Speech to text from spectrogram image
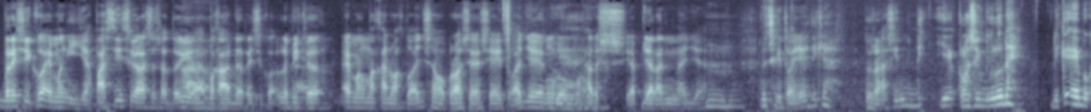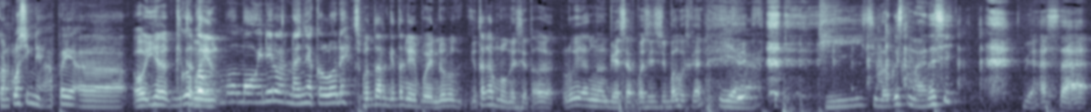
beresiko emang iya, pasti segala sesuatu ya Ah. bakal ada resiko. Lebih ke emang makan waktu aja sama proses ya itu aja yang lu Iya, iya. harus siap jalanin aja. Hmm. Ini segitu aja dik ya. Durasi nih dik. Iya closing dulu deh. Dikit eh bukan closing nih apa ya? eh, Oh iya, kita gua, gua mau mau ini lah nanya ke lo deh. Sebentar kita ngepoin dulu. Kita kan belum ngasih tahu. Lu yang ngegeser posisi bagus kan? Iya. Ih, si bagus ke mana sih? Biasa.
